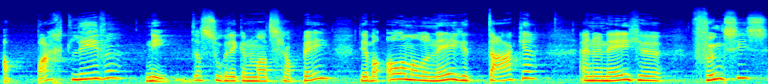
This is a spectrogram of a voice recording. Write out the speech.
apart leven. Nee, dat is zo gelijk een maatschappij. Die hebben allemaal hun eigen taken en hun eigen functies.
